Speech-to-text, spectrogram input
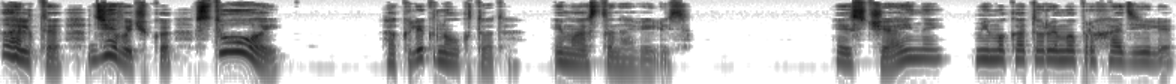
«Альта, девочка, стой!» — окликнул кто-то, и мы остановились. Из чайной, мимо которой мы проходили,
